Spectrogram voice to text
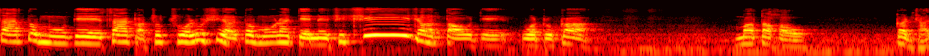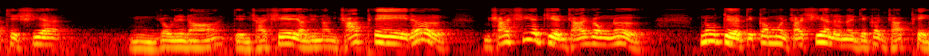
sa tô mù thì sa cả chút chua lúc xưa tô mù là tiền nữa chỉ chỉ chọn tàu thì của chú cả mà tao hậu cần trả thì xe ừ rồi lên nó tiền trả xe rồi lên nó trả phê đó trả xe tiền trả rong nữa nó tuyệt thì các môn trả xe là nó chỉ cần trả phê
